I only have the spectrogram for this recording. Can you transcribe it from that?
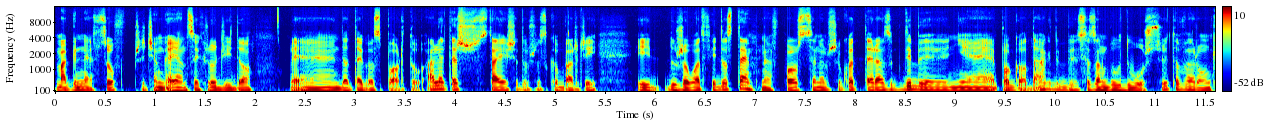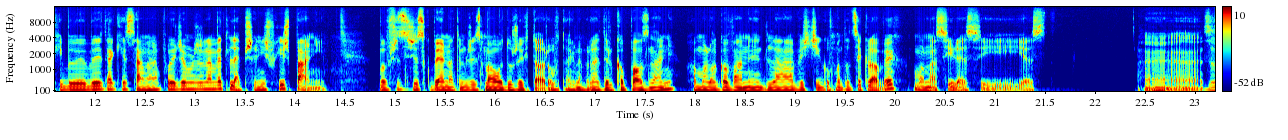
magnesów przyciągających ludzi do, e, do tego sportu. Ale też staje się to wszystko bardziej i dużo łatwiej dostępne. W Polsce na przykład teraz, gdyby nie pogoda, gdyby sezon był dłuższy, to warunki byłyby takie same, powiedziałbym, że nawet lepsze niż w Hiszpanii bo wszyscy się skupiają na tym, że jest mało dużych torów, tak naprawdę tylko Poznań, homologowany dla wyścigów motocyklowych. Monasiles i jest ze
